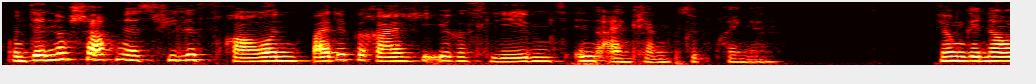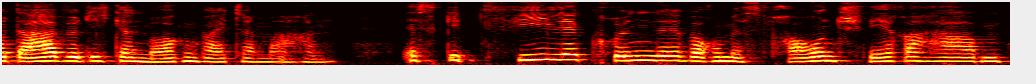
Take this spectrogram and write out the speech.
Und dennoch schaffen es viele Frauen, beide Bereiche ihres Lebens in Einklang zu bringen. Ja, und genau da würde ich gern morgen weitermachen. Es gibt viele Gründe, warum es Frauen schwerer haben,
